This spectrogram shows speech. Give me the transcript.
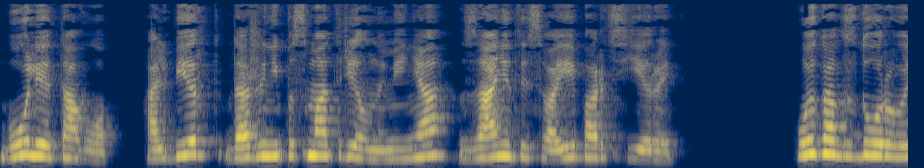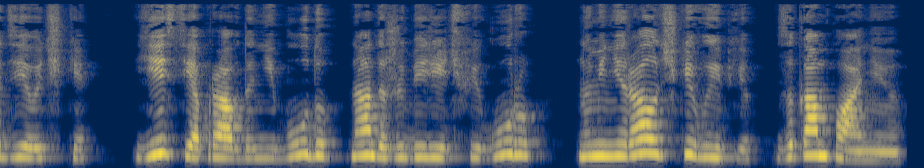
Более того, Альберт даже не посмотрел на меня, занятый своей портьерой. «Ой, как здорово, девочки! Есть я, правда, не буду, надо же беречь фигуру, но минералочки выпью за компанию.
